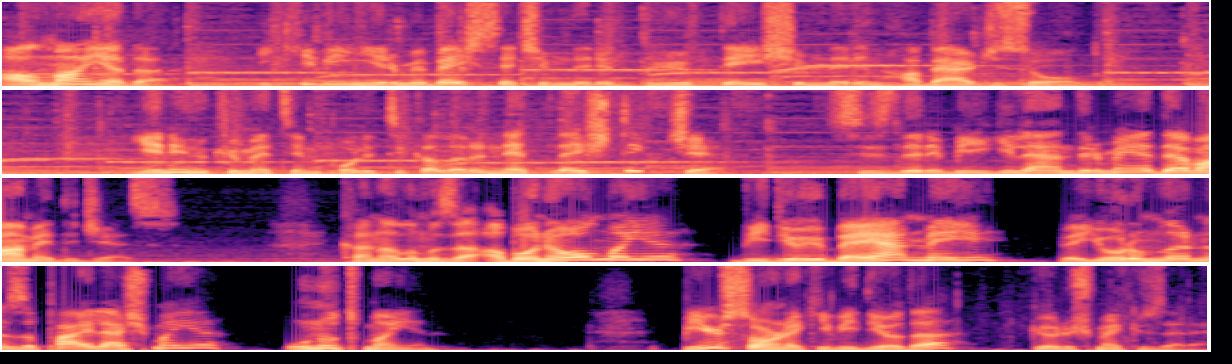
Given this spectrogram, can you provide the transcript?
Almanya'da 2025 seçimleri büyük değişimlerin habercisi oldu. Yeni hükümetin politikaları netleştikçe sizleri bilgilendirmeye devam edeceğiz. Kanalımıza abone olmayı, videoyu beğenmeyi ve yorumlarınızı paylaşmayı unutmayın. Bir sonraki videoda görüşmek üzere.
